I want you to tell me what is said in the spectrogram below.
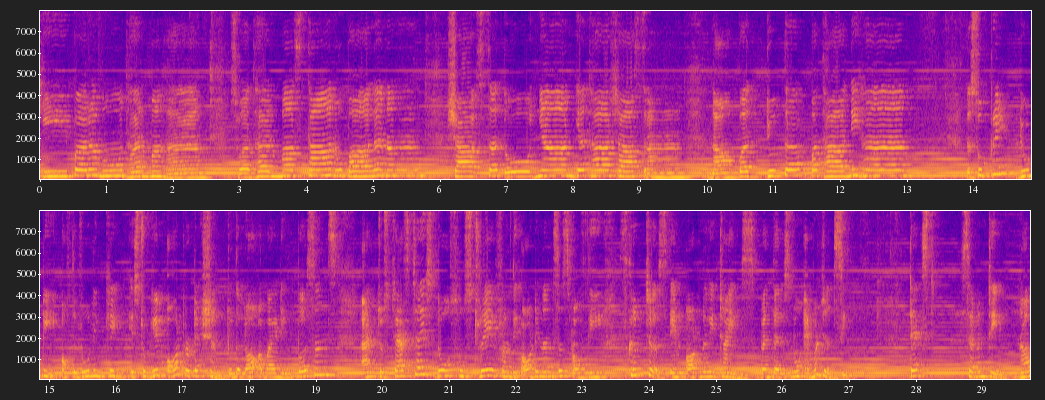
hi paramo dharmaha स्वधर्मस्थानुपालनं शास्ततो ज्ञान्यथा शास्त्रं नापद्युत पथानिह the supreme duty of the ruling king is to give all protection to the law abiding persons and to chastise those who stray from the ordinances of the scriptures in ordinary times when there is no emergency. Text 17. Now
